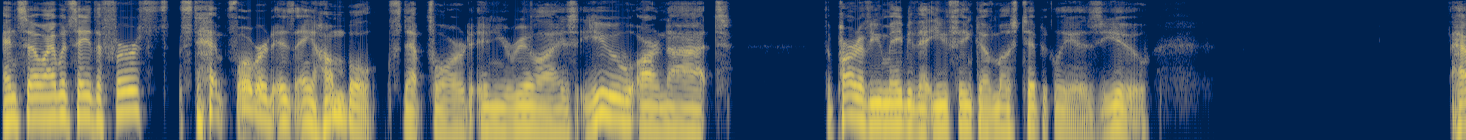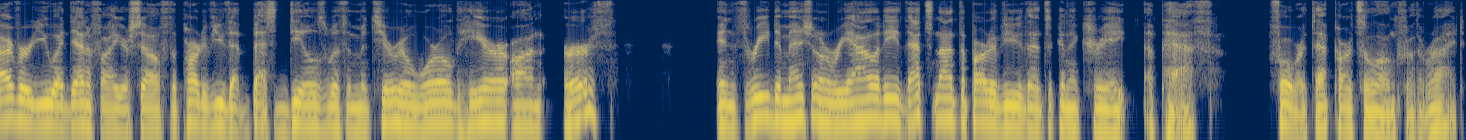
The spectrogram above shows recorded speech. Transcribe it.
And so I would say the first step forward is a humble step forward, and you realize you are not the part of you, maybe that you think of most typically as you, however you identify yourself, the part of you that best deals with the material world here on earth in three dimensional reality, that's not the part of you that's going to create a path forward. That part's along for the ride.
